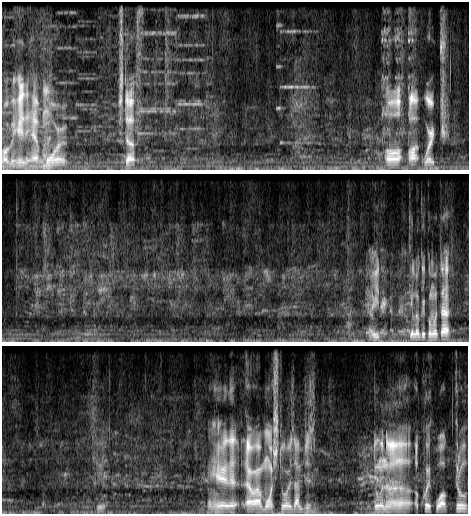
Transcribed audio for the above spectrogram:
Over here they have more stuff. All artwork. Ahí- ¿Qué es lo que cómo estás? Good. And here there- there are more stores. I'm just doing a, a quick walkthrough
